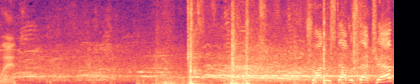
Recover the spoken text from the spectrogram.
Lands. Try to establish that jab.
